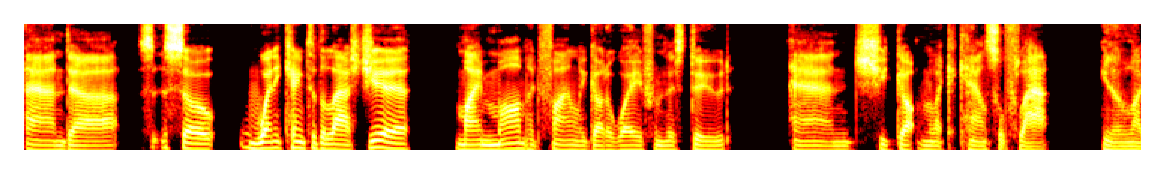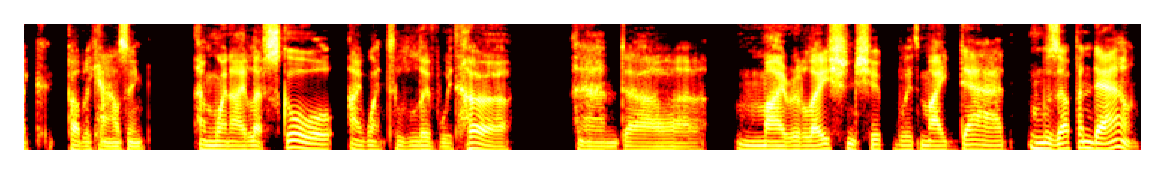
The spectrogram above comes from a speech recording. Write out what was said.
And uh, so when it came to the last year, my mom had finally got away from this dude and she'd gotten like a council flat, you know, like public housing. And when I left school, I went to live with her. And uh, my relationship with my dad was up and down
